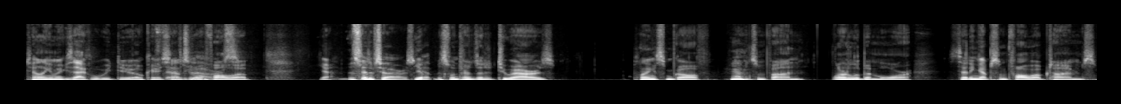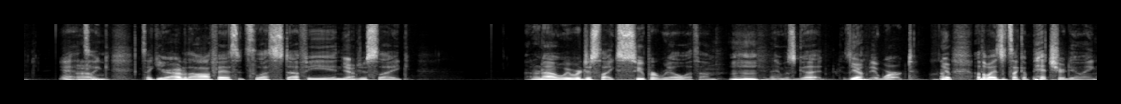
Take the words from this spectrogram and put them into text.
telling him exactly what we do. Okay, Instead sounds good. We'll follow up. Yeah. This Instead one. of two hours. Yep. This one turns into two hours, playing some golf, Yeah. having some fun, learn a little bit more, setting up some follow-up times. Yeah. It's Um, like it's like you're out of the office. It's less stuffy, and Yeah. you're just like, I don't know. We were just like super real with them, Mm-hmm. and it was good because Yeah. it, it worked. Yep. Otherwise, it's like a pitch you're doing.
